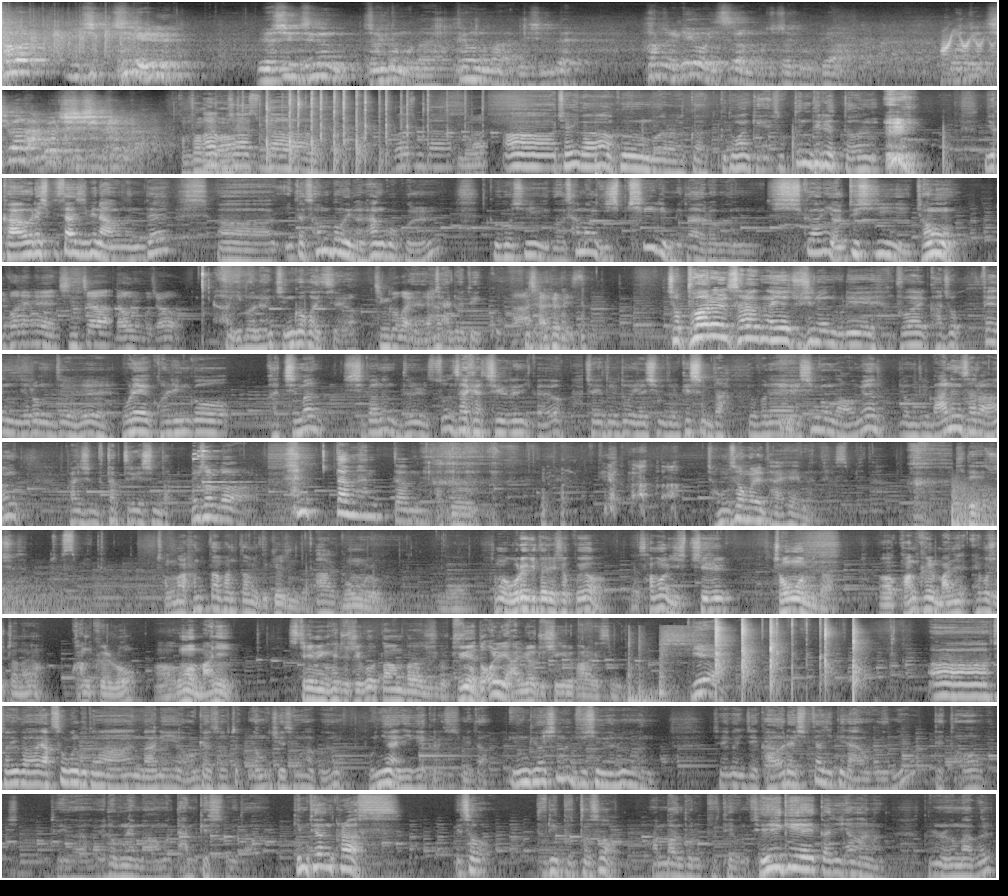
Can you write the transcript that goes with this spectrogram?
3월 27일 몇 시인지는 저희도 몰라요. 태원만 알고 계시는데 하루 종일 깨어 있으라는 거죠. 저희도 근데 시간을 안 가르쳐주시더라고요. 감사합니다. 아 고생하셨습니다. 고맙습니다. 네. 아 저희가 그 뭐랄까 그동안 계속 끈들였던 이제 가을에 14집이 나오는데 어, 일단 선보이는 한국을 그것이 이거 3월 27일입니다 여러분 시간이 12시 정오 이번에는 진짜 나오는 거죠? 아, 이번엔 증거가 있어요 증거가 네, 있나요? 자료도 있고 아 자료도 있습니다. 저 부활을 사랑해 주시는 우리 부활 가족 팬 여러분들 오래 걸린 것 같지만 시간은 늘 쏜살같이 흐르니까요 저희들도 열심히 노력했습니다 이번에 신곡 나오면 여러분들 많은 사랑 관심 부탁드리겠습니다 감사합니다 한 땀 한 땀 아주 정성을 다해 만들었습니다. 기대해 주셔서 좋습니다. 정말 한 땀 한 땀이 느껴진다. 아, 몸으로. 네. 정말 오래 기다리셨고요. 네, 3월 27일 정오입니다. 어, 광클 많이 해보셨잖아요. 광클로 어, 음원 많이 스트리밍 해주시고 다운받아 주시고 주위에 널리 알려주시기를 바라겠습니다. 예 어, 저희가 약속을 그동안 많이 어겨서 저- 너무 죄송하고요. 본의 아니게 그랬습니다. 용기와 힘을 주시면은 저희가 이제 가을에 14집이 나오거든요. 그때 더 시- 저희가 여러분의 마음을 담겠습니다. 김태현 클라스에서 불이 붙어서 한반도를 불태우는 세계까지 향하는 그런 음악을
